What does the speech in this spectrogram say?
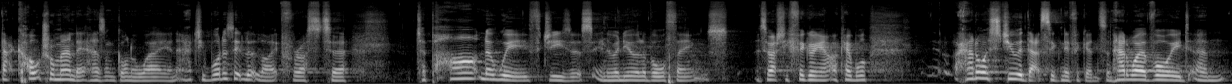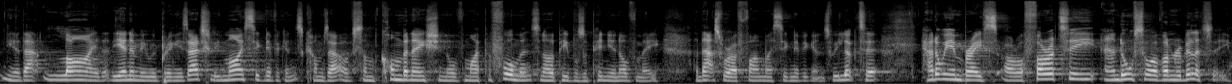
that cultural mandate hasn't gone away. And actually, what does it look like for us to, to partner with Jesus in the renewal of all things? And so actually figuring out, okay, well, how do I steward that significance and how do I avoid um, you know, that lie that the enemy would bring is actually my significance comes out of some combination of my performance and other people's opinion of me. And that's where I find my significance. We looked at how do we embrace our authority and also our vulnerability,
